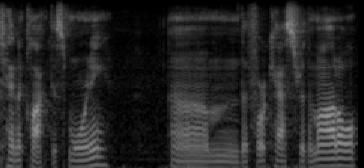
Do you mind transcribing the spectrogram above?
10 o'clock this morning, um, the forecast for the model.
